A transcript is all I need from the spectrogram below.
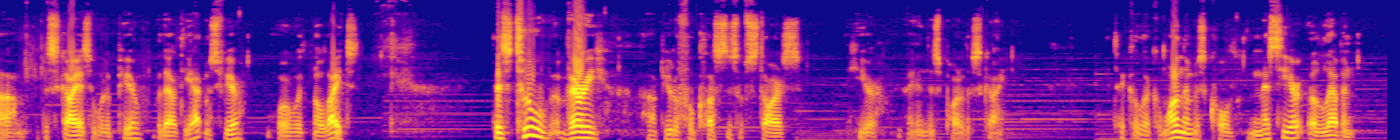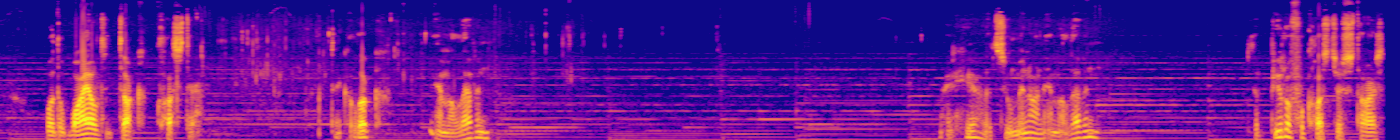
um, the sky as it would appear without the atmosphere or with no lights. There's two very uh, beautiful clusters of stars here in this part of the sky. Take a look. One of them is called Messier 11, or the Wild Duck Cluster. Take a look. M11. Right here, let's zoom in on M11. It's a beautiful cluster of stars.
